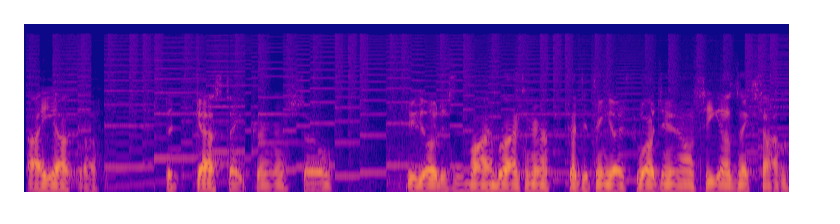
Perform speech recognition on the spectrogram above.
Ayaka, the gas type trainer. So, there you go, this is Bryan Blackner. Got to thank you guys for watching, and I'll see you guys next time.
